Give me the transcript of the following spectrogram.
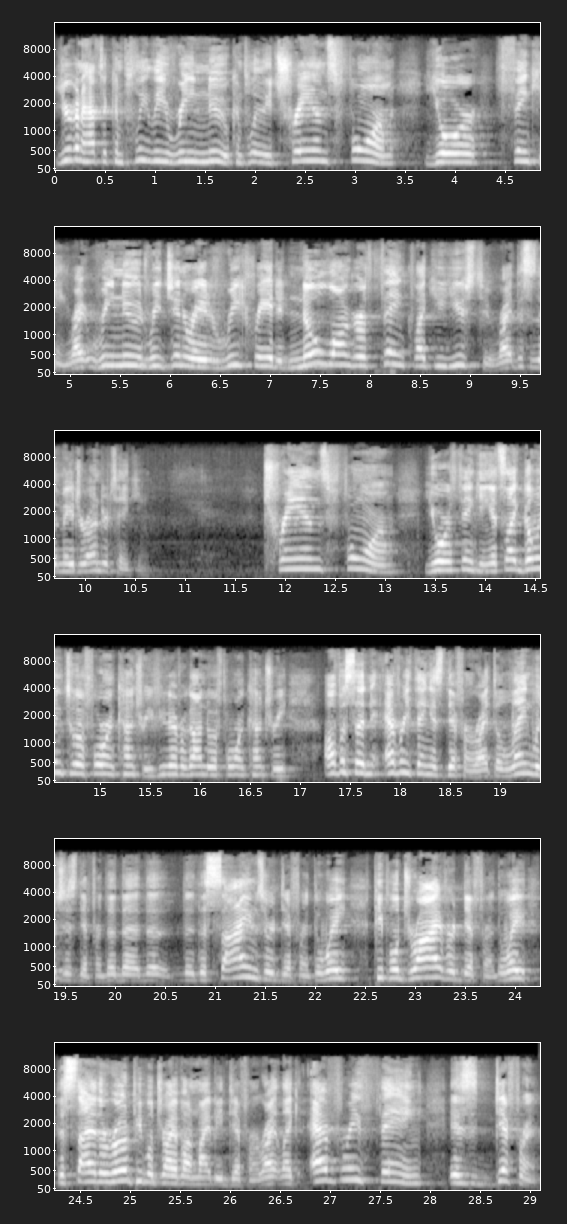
you're going to have to completely renew, completely transform your thinking, right? Renewed, regenerated, recreated. No longer think like you used to, right? This is a major undertaking transform your thinking. It's like going to a foreign country. If you've ever gone to a foreign country, all of a sudden everything is different, right? The language is different. The, the, the, the, the signs are different. The way people drive are different. The way the side of the road people drive on might be different, right? Like everything is different.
